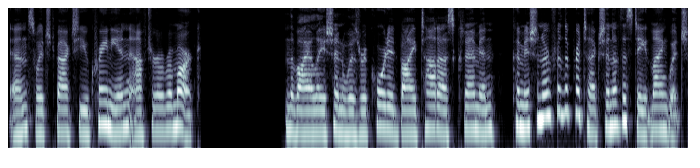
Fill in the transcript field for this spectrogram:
and switched back to Ukrainian after a remark. The violation was recorded by Taras Kremin, Commissioner for the Protection of the State Language.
